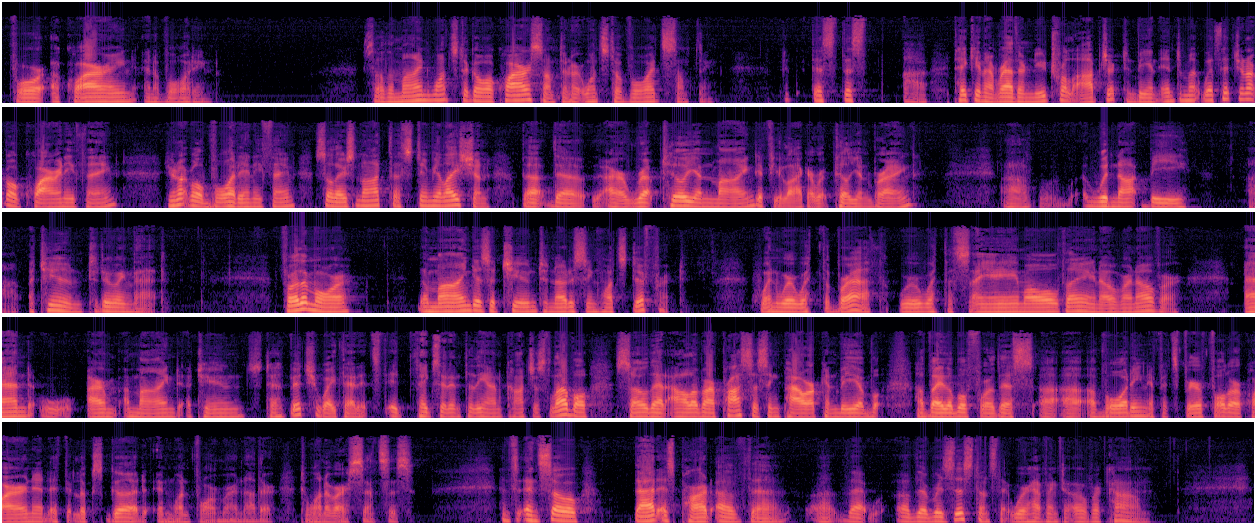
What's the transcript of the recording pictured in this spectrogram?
for acquiring and avoiding. So the mind wants to go acquire something or it wants to avoid something. This, this uh, taking a rather neutral object and being intimate with it, you're not going to acquire anything. You're not going to avoid anything. So there's not the stimulation. The, the, our reptilian mind, if you like, our reptilian brain, uh, would not be uh, attuned to doing that. Furthermore, the mind is attuned to noticing what's different. When we're with the breath, we're with the same old thing over and over. And our mind attunes to habituate that. It's, it takes it into the unconscious level so that all of our processing power can be av- available for this uh, uh, avoiding if it's fearful or acquiring it if it looks good in one form or another to one of our senses. And, and so that is part of the, uh, that, of the resistance that we're having to overcome.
